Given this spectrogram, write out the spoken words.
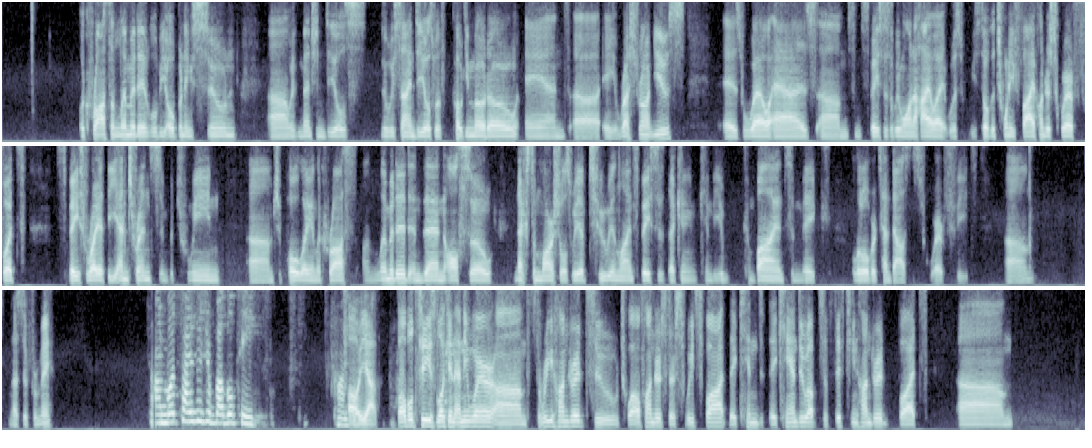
Lacrosse Unlimited will be opening soon. Uh, we've mentioned deals, newly signed deals with Pokemoto and uh, a restaurant use, as well as um, some spaces that we want to highlight. Was we still have the 2,500 square foot space right at the entrance in between um, Chipotle and Lacrosse Unlimited, and then also next to Marshalls, we have two inline spaces that can can be combined to make a little over 10,000 square feet. Um, that's it for me. John, what size is your bubble tea? Concept? Oh yeah, bubble tea is looking anywhere um, 300 to 1200 is their sweet spot. They can they can do up to 1500, but um,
